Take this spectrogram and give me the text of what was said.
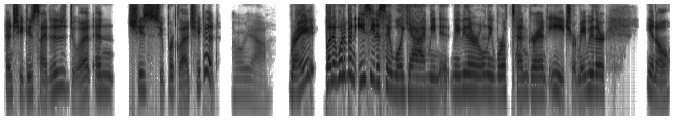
And she decided to do it. And she's super glad she did. Oh, yeah. Right. But it would have been easy to say, well, yeah, I mean, maybe they're only worth 10 grand each, or maybe they're, you know,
